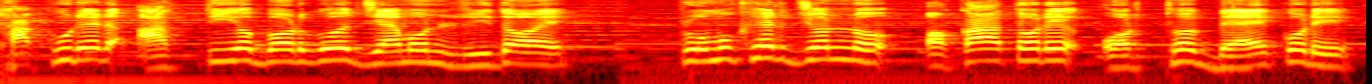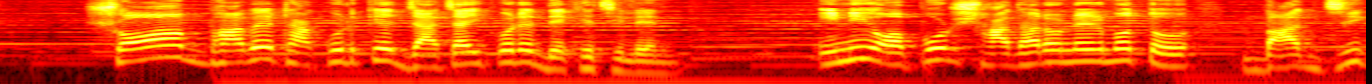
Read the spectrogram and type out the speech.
ঠাকুরের আত্মীয়বর্গ যেমন হৃদয়, প্রমুখের জন্য অকাতরে অর্থ ব্যয় করে সবভাবে ঠাকুরকে যাচাই করে দেখেছিলেন। ইনি অপর সাধারণের মতো বাহ্যিক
